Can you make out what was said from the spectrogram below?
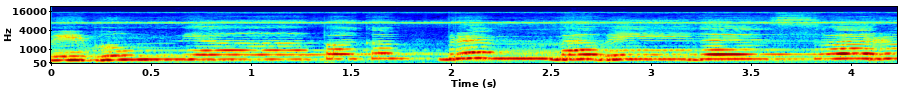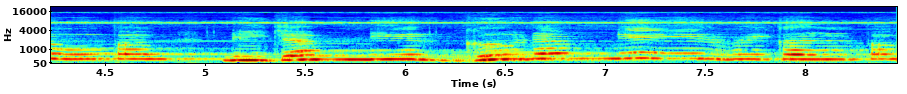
विभुं व्यापकं ब्रह्मवेदस्वरूपं निजं निर्गुणं निर्विकल्पं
